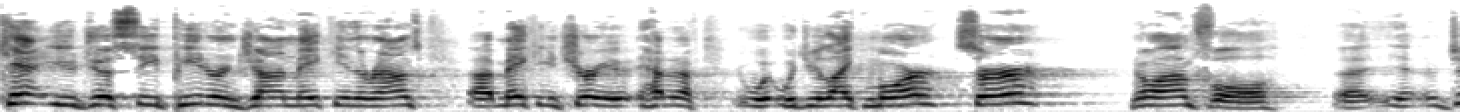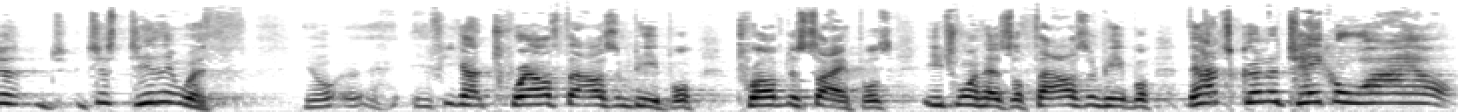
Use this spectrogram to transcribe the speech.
Can't you just see Peter and John making the rounds, uh, making sure you had enough? W- would you like more, sir? No, I'm full. Uh, just, just dealing with, you know, if you got 12,000 people, 12 disciples, each one has 1,000 people, that's going to take a while.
